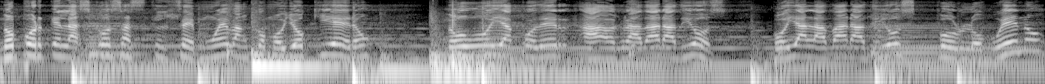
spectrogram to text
No porque las cosas se muevan como yo quiero, no voy a poder agradar a Dios. Voy a alabar a Dios por lo bueno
